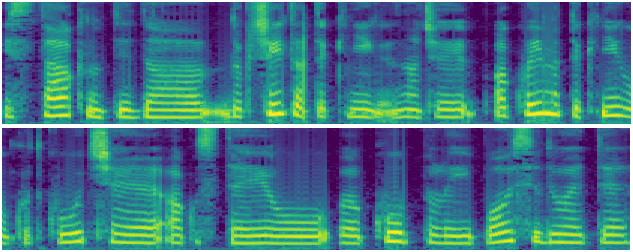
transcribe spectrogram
istaknuti da dok čitate knjige, znači ako imate knjigu kod kuće, ako ste ju e, kupili i posjedujete,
